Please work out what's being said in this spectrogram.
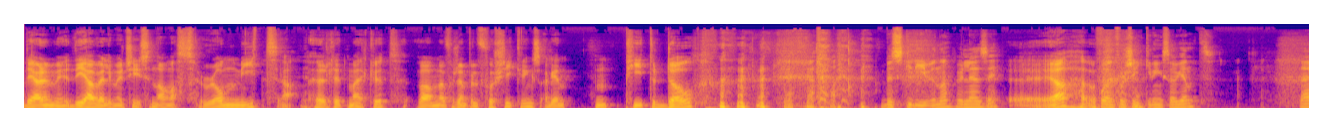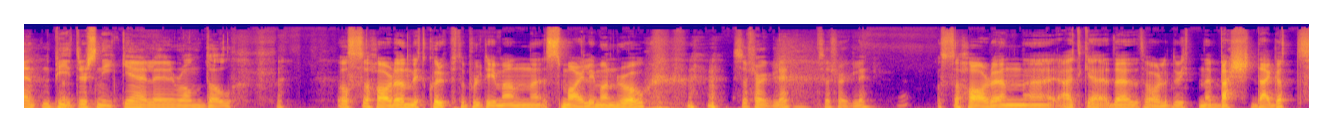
det er det mye, de er veldig mye cheesy navn. ass. Ron Meat ja, høres litt merkelig ut. Hva med f.eks. For forsikringsagenten Peter Dull? Beskrivende, vil jeg si, Eh, Ja, på en forsikringsagent. Det er enten Peter Sneaky eller Ron Dull. og så har du den litt korrupte politimannen Smiley Monroe. Selvfølgelig. Selvfølgelig. Og så har du en eh, Jeg vet ikke, det, det var litt vitne. Bash Daggett.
